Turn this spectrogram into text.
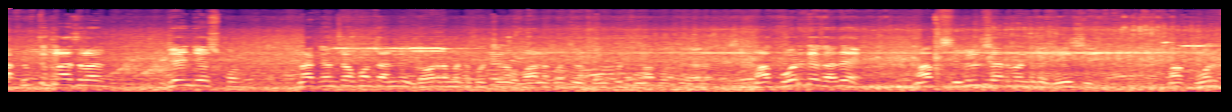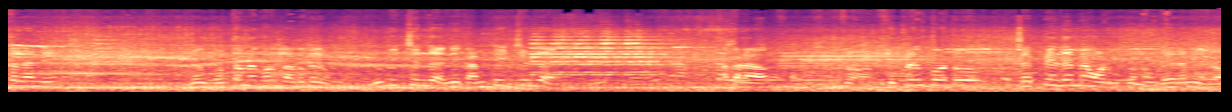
ఆ ఫిఫ్త్ క్లాస్లో జాయిన్ చేసుకో. నాకు ఎంతో కొంత అన్ని గవర్నమెంట్కి వచ్చిన వాళ్ళకి వచ్చిన బెనిఫిట్ మాకు వస్తాయి కదా. మా కోరిక అదే మాకు సివిల్ సర్వెంట్గా చేసి మా కోరికలన్నీ మేము కొత్త కోరికలు అడుగుతలేము నువ్వు ఇచ్చిందే నీ కమిటీ ఇచ్చిందే. అక్కడ సుప్రీంకోర్టు చెప్పిందే మేము అడుగుతున్నాం. వేరే మేము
